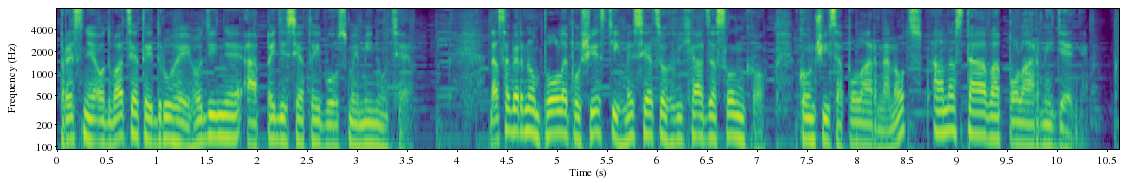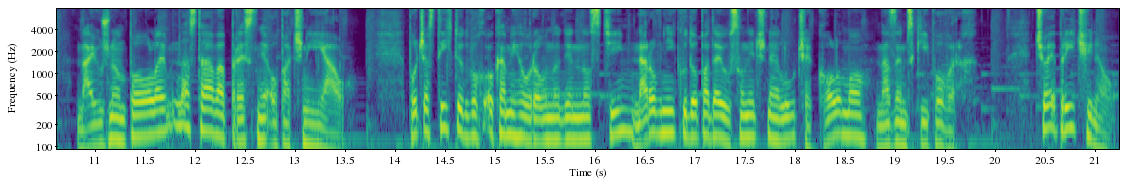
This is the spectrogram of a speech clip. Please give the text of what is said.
presne o 22. hodine a 58. minúte. Na severnom pole po šiestich mesiacoch vychádza slnko, končí sa polárna noc a nastáva polárny deň. Na južnom pole nastáva presne opačný jav. Počas týchto dvoch okamihov rovnodennosti na rovníku dopadajú slnečné lúče kolmo na zemský povrch. Čo je príčinou?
